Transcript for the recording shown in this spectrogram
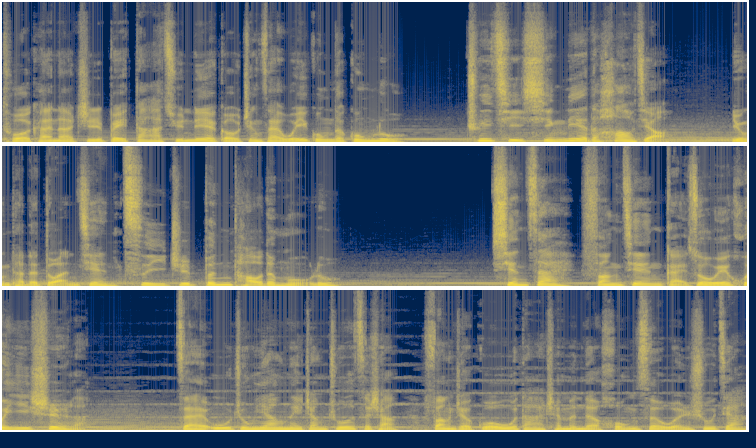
拖开那只被大群猎狗正在围攻的公鹿，吹起行猎的号角，用他的短剑刺一只奔逃的母鹿。现在房间改作为会议室了，在屋中央那张桌子上放着国务大臣们的红色文书夹，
